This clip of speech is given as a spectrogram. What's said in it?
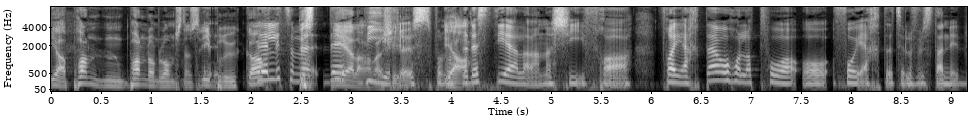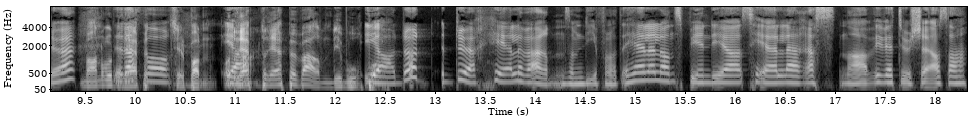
Ja, panden, pandomblomstene som de bruker. Det er litt som det et, det er stjeler et energi. virus, på en Ja. Det stjeler energi fra, fra hjertet og holder på å få hjertet til å fullstendig dø. Med andre ord drepe skilpadden. Og Ja. drepe, drepe verden de bor på. Ja, da dør hele verden som de på en måte. Hele landsbyen deres, hele resten av Vi vet jo ikke, altså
